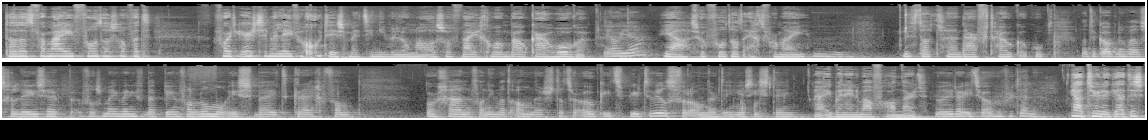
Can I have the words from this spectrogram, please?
dat het voor mij voelt alsof het voor het eerst in mijn leven goed is met die nieuwe longen. Alsof wij gewoon bij elkaar horen. Oh ja? Ja, zo voelt dat echt voor mij. Hmm. Dus dat, eh, daar vertrouw ik ook op. Wat ik ook nog wel eens gelezen heb, volgens mij, ik weet niet of het bij Pim van Lommel is, bij het krijgen van organen van iemand anders, dat er ook iets spiritueels verandert in je systeem. Ja, ik ben helemaal veranderd. Wil je daar iets over vertellen? Ja, tuurlijk. Ja, het is...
